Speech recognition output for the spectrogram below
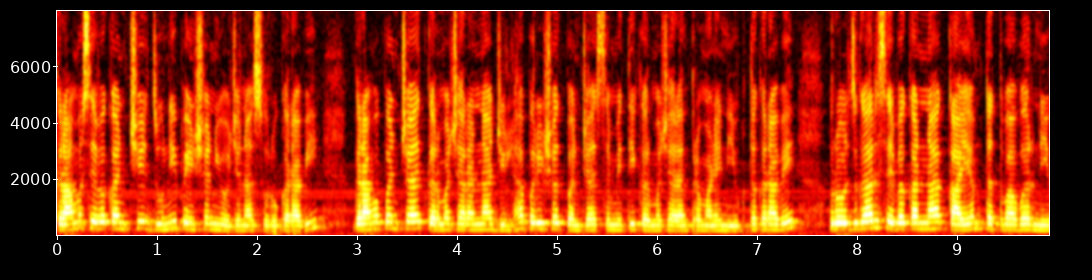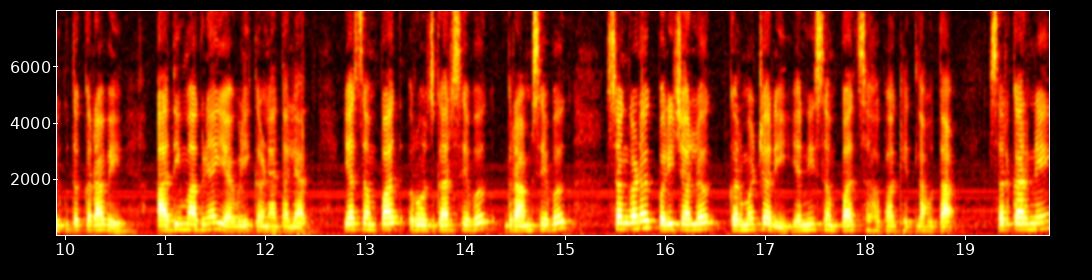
ग्रामसेवकांची जुनी पेन्शन योजना सुरू करावी. ग्रामपंचायत कर्मचाऱ्यांना जिल्हा परिषद पंचायत समिती कर्मचाऱ्यांप्रमाणे नियुक्त करावे. रोजगार सेवकांना कायम तत्वावर नियुक्त करावे आदी मागण्या यावेळी करण्यात आल्यात. या संपात रोजगार सेवक ग्रामसेवक संगणक परिचालक कर्मचारी यांनी संपात सहभाग घेतला होता. सरकारने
